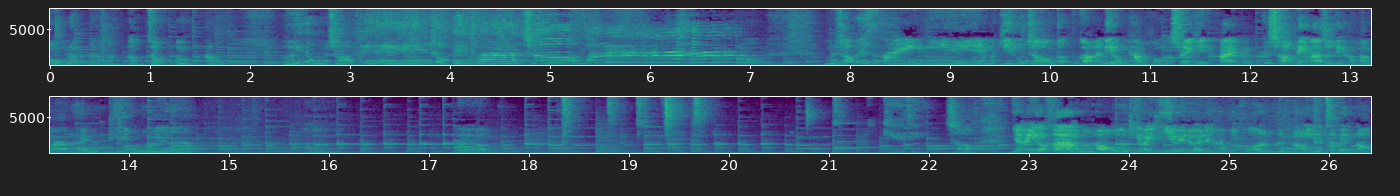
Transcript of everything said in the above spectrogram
งงแล้วเอ้าเอ้าเอ้าจบเอ้าเอ้าเฮ้ยต้องมาชอบเพลงชอบเพลงว่าชอบว้าวมันชอบเพลงสไตล์อย่างนี้ เมื่อกี้เพิ่งชมก่อนอันนี้ผมทำของ Stray Kids ไปก็ชอบเพลงล่าสุดที่ทำมามากเลยมันดีจังเลยอะอืมเลิฟ ยังไงก็ฝากน้องทีไอทีไว้ด้วยนะครับทุกคนถึงน้องยังจะเป็นน้อง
